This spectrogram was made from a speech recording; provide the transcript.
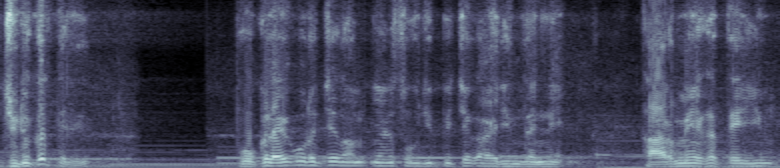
ചുരുക്കത്തിൽ പൂക്കളെക്കുറിച്ച് നാം ഞാൻ സൂചിപ്പിച്ച കാര്യം തന്നെ കാർമേഘത്തെയും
